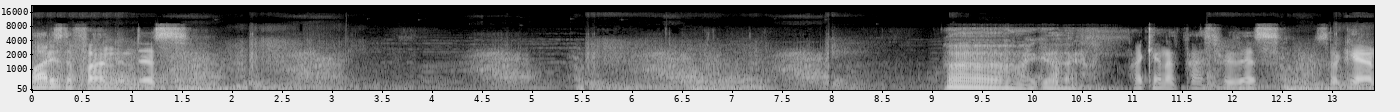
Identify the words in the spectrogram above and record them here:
What is the fun in this? Oh my god. I cannot pass through this. So again.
